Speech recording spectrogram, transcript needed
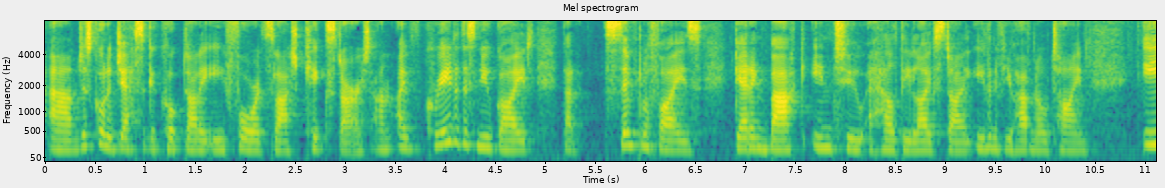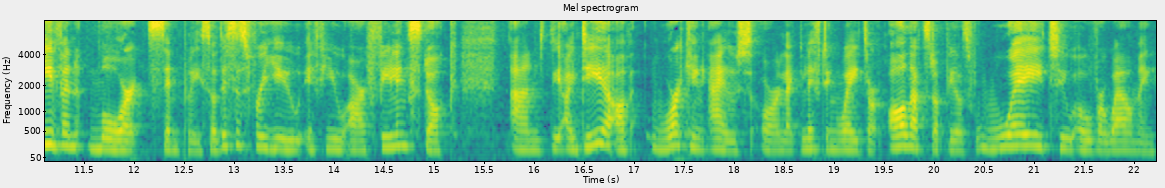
Um, just go to jessicacooke.ie forward slash kickstart, and I've created this new guide that simplifies getting back into a healthy lifestyle, even if you have no time even more simply. So, this is for you if you are feeling stuck and the idea of working out or like lifting weights or all that stuff feels way too overwhelming.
